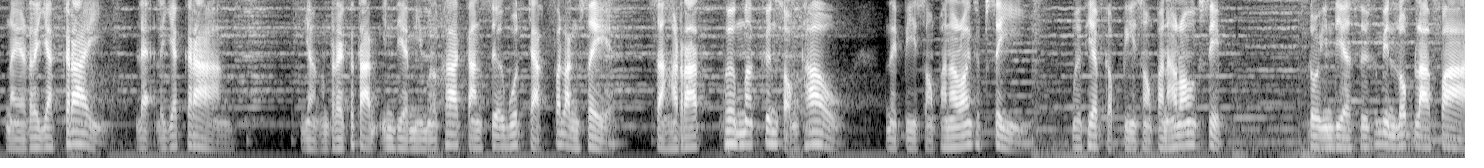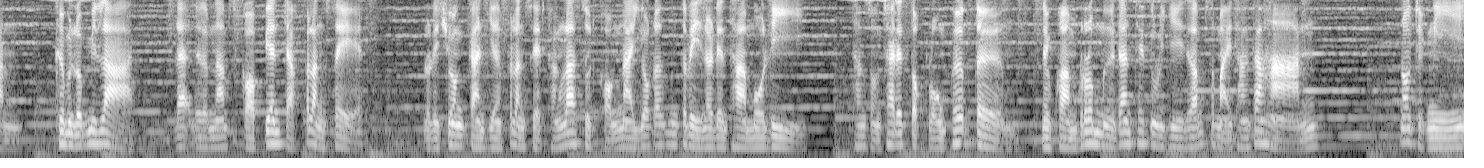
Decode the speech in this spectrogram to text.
ในระยะใกล้และระยะกลาง อย่างไรก็ตามอินเดียมีมูลค่าการซื้ออาวุธจากฝรั่งเศส สหรัฐเพิ่มมากขึ้น 2 เท่า ในปี 2514 เมื่อเทียบกับปี 2560 โดยอินเดียซื้อเครื่องบินรบลาฟานเครื่องบินรบมิลาด และเรือดำน้ำสกอร์เปียนจากฝรั่งเศส โดยในช่วงการเยือนฝรั่งเศสครั้งล่าสุดของนายกรัฐมนตรีนาเรนทาโมดี ทั้งสองชาติได้ตกลงเพิ่มเติม ในความร่วมมือด้านเทคโนโลยีล้ำสมัยทางทหาร นอกจากนี้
